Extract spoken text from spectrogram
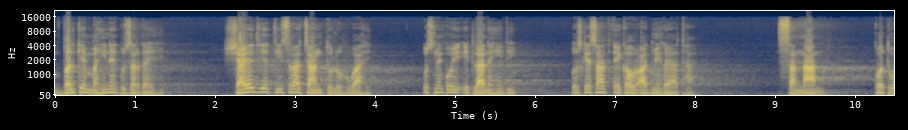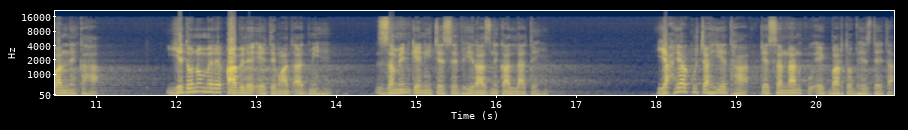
بلکہ مہینے گزر گئے ہیں۔ شاید یہ تیسرا چاند طلوع ہوا ہے۔ اس نے کوئی اطلاع نہیں دی۔ اس کے ساتھ ایک اور آدمی گیا تھا۔ سنان، کوتوال نے کہا، یہ دونوں میرے قابل اعتماد آدمی ہیں۔ زمین کے نیچے سے بھی راز نکال لاتے ہیں۔ یحییٰ کو چاہیے تھا کہ سنان کو ایک بار تو بھیج دیتا،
